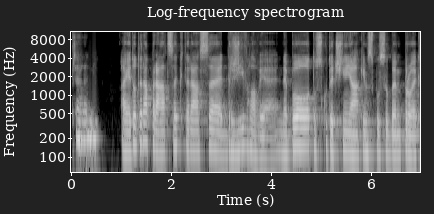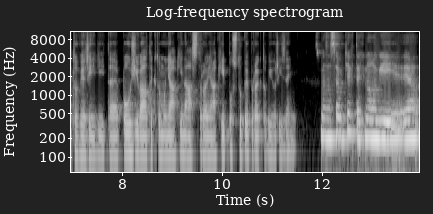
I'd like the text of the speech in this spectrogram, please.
přehledný. A je to teda práce, která se drží v hlavě, nebo to skutečně nějakým způsobem projektově řídíte, používáte k tomu nějaký nástroj, nějaký postupy projektového řízení? Jsme zase u těch technologií. Já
